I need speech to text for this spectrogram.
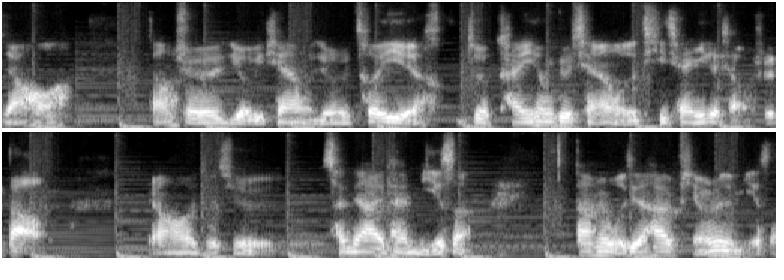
然后。当时有一天，我就是特意就看医生之前，我就提前一个小时到，然后就去参加一台弥撒。当时我记得还是平日的弥撒。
